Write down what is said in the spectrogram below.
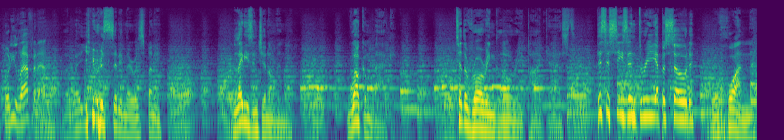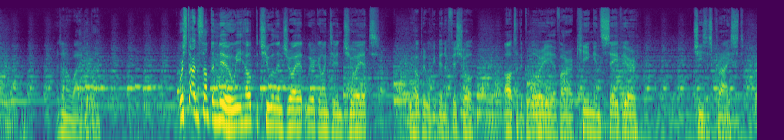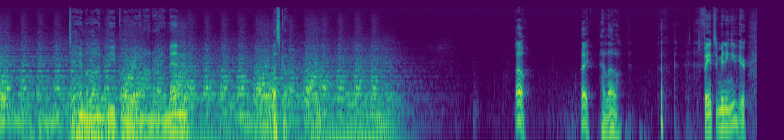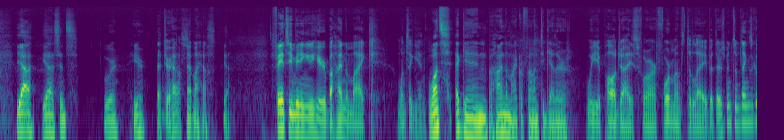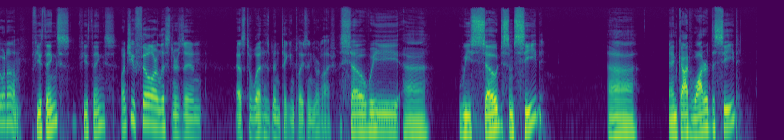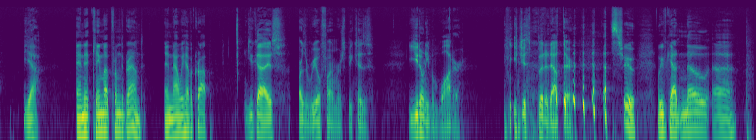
What are you laughing at? The way you were sitting there was funny. Ladies and gentlemen, welcome back to the Roaring Glory podcast. This is season three, episode one. I don't know why I did that. We're starting something new. We hope that you will enjoy it. We're going to enjoy it. We hope it will be beneficial, all to the glory of our King and Savior, Jesus Christ. To him alone be glory and honor. Amen. Let's go. Oh, hey, Hello. fancy meeting you here Yeah, yeah, since we're here at your house. at my house. Yeah. Fancy meeting you here behind the mic once again. Once again, behind the microphone together. We apologize for our four month delay, but there's been some things going on. A few things, A few things. Why don't you fill our listeners in as to what has been taking place in your life? So we uh we sowed some seed. Uh and God watered the seed Yeah. and it came up from the ground. And now we have a crop. You guys are the real farmers because you don't even water. you just put it out there. That's true. We've got no uh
